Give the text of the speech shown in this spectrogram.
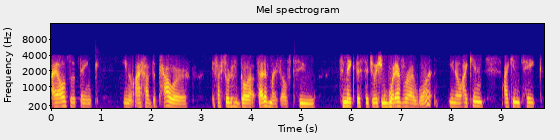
I also think, you know, I have the power if I sort of go outside of myself to to make this situation whatever I want. You know, I can I can take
